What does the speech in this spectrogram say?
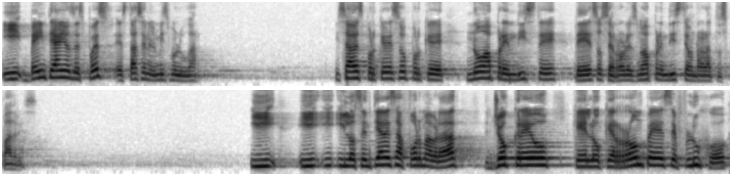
Y 20 años después estás en el mismo lugar. ¿Y sabes por qué eso? Porque no aprendiste de esos errores, no aprendiste a honrar a tus padres. Y, y, y, y lo sentía de esa forma, ¿verdad? Yo creo que lo que rompe ese flujo,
